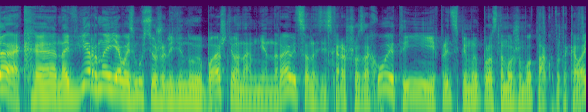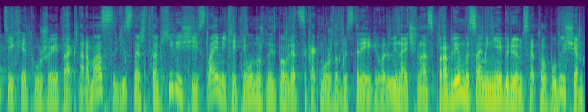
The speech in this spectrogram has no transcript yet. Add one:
Так, э, наверное, я возьму все же ледяную башню, она мне нравится, она здесь хорошо заходит, и, в принципе, мы просто можем вот так вот атаковать их, это уже и так нормас. Единственное, что там хилищи и слаймики, от него нужно избавляться как можно быстрее, говорю, иначе у нас проблем мы сами не оберемся, а то в будущем,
